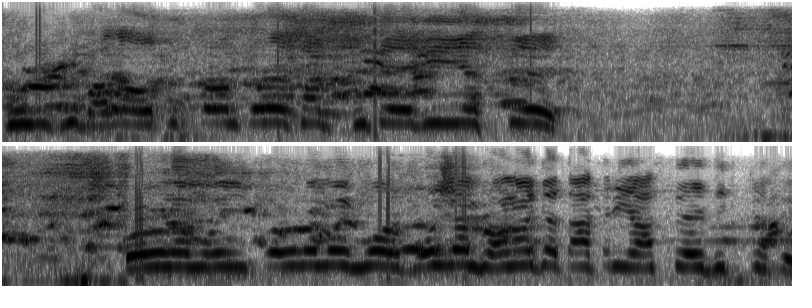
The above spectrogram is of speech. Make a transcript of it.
পুলিশি বাধা অতিক্রম করে সব ছুটে এগিয়ে যাচ্ছে। করুণাময়ী করুণাময়ী, মোর, বললাম রণয়টা তাড়াতাড়ি আসছে এই দিকটাতে।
